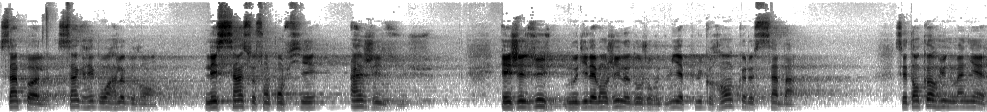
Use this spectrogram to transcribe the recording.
Saint Paul, Saint Grégoire le Grand, les saints se sont confiés à Jésus et Jésus, nous dit l'évangile d'aujourd'hui, est plus grand que le sabbat. C'est encore une manière,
